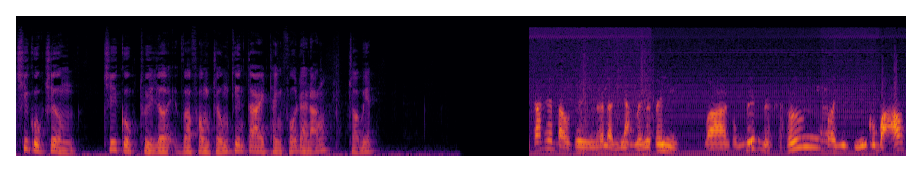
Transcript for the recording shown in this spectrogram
Tri cục trưởng Tri cục Thủy lợi và Phòng chống thiên tai thành phố Đà Nẵng cho biết. Các cái tàu thuyền đã nhận được cái tin và cũng biết được hướng di chuyển của bão.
